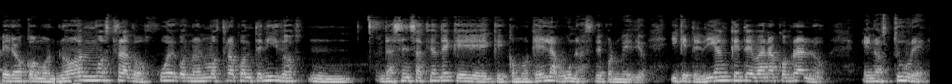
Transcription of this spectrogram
Pero como no han mostrado juegos, no han mostrado contenidos, mm, da sensación de que, que, como que hay lagunas de por medio. Y que te digan que te van a cobrarlo en octubre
